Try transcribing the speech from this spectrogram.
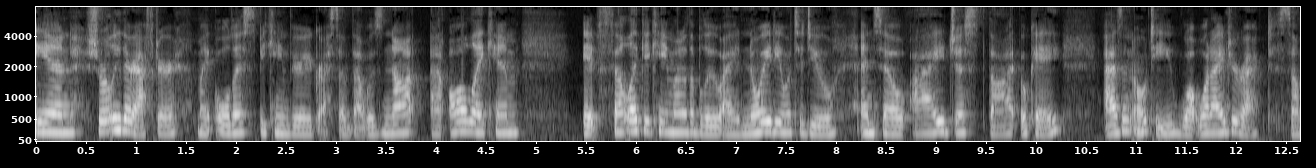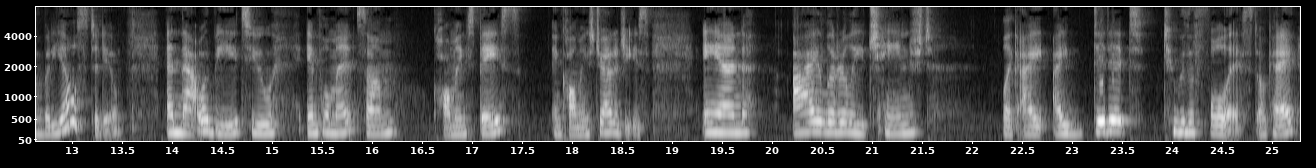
And shortly thereafter, my oldest became very aggressive. That was not at all like him. It felt like it came out of the blue. I had no idea what to do. And so I just thought, okay, as an OT, what would I direct somebody else to do? And that would be to implement some calming space and calming strategies. And I literally changed, like, I, I did it to the fullest, okay?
